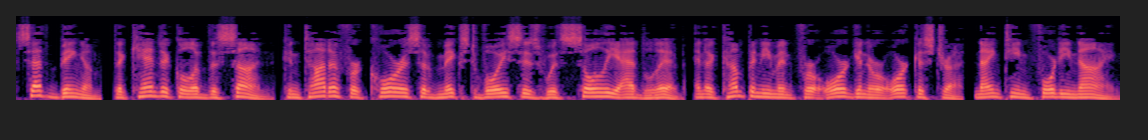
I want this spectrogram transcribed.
Seth Bingham, The Canticle of the Sun cantata for chorus of mixed voices with soli ad lib, and accompaniment for organ or orchestra, 1949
